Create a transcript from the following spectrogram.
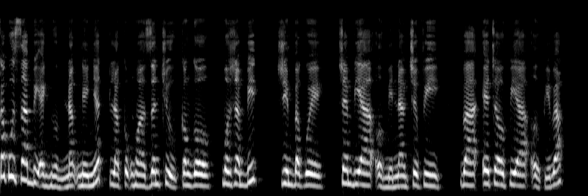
Các quốc gia bị ảnh hưởng nặng nề nhất là Cộng hòa Dân chủ Congo, Mozambique, Zimbabwe, Zambia ở miền Nam châu Phi và Ethiopia ở phía Bắc.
